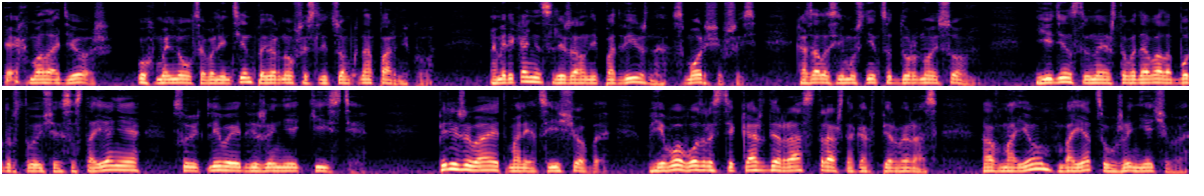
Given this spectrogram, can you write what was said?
«Эх, молодежь!» — ухмыльнулся Валентин, повернувшись лицом к напарнику. Американец лежал неподвижно, сморщившись. Казалось, ему снится дурной сон. Единственное, что выдавало бодрствующее состояние — суетливое движение кисти. Переживает малец, еще бы. В его возрасте каждый раз страшно, как в первый раз. А в моем бояться уже нечего.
